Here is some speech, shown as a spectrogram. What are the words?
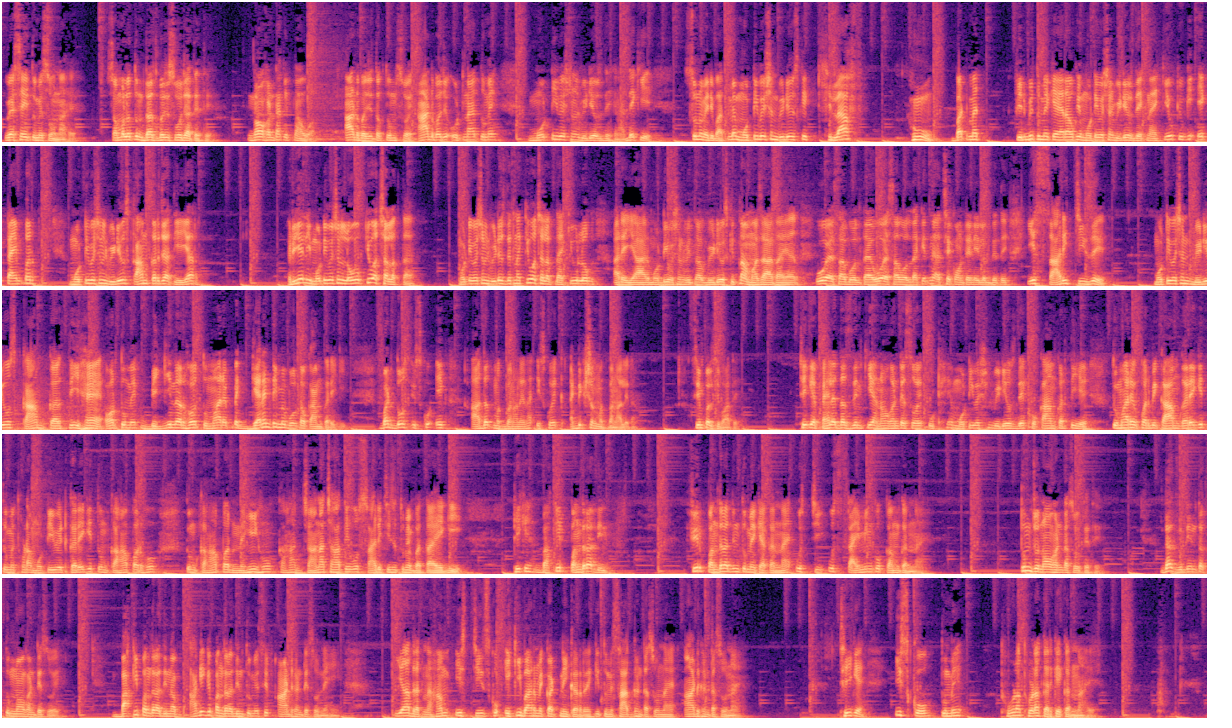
वैसे ही तुम्हें सोना है। समझ लो, तुम दस बजे सो जाते थे। नौ घंटा कितना हुआ? आठ बजे तक तुम सोए। आठ बजे उठना है तुम्हें मोटिवेशनल वीडियोस देखना। देखिए, सुनो मेरी बात, मैं मोटिवेशन वीडियोस के खिलाफ हूँ बट मैं फिर भी तुम्हें कह रहा हूँ कि मोटिवेशन वीडियोस देखना है। क्यों? क्योंकि एक टाइम पर मोटिवेशनल वीडियोस काम कर जाती है यार। रियली मोटिवेशन लोगों को क्यों अच्छा लगता है? मोटिवेशनल वीडियोस देखना क्यों अच्छा लगता है? क्यों लोग, अरे यार मोटिवेशन इतना वीडियोस कितना मज़ा आता है यार। वो ऐसा बोलता है, वो ऐसा बोलता है, कितने अच्छे कंटेंट ये लोग देते ये सारी चीज़ें मोटिवेशन वीडियोस काम करती हैं और तुम एक बिगिनर हो, तुम्हारे पे गारंटी में बोलता हूँ काम करेगी। बट दोस्त, इसको एक आदत मत बना लेना, इसको एक एडिक्शन मत बना लेना। सिंपल सी बात है। ठीक है, पहले दस दिन किया, नौ घंटे सोए, उठे मोटिवेशन वीडियोस देखो, काम करती है। तुम्हारे ऊपर भी काम करेगी, तुम्हें थोड़ा मोटिवेट करेगी, तुम कहाँ पर हो, तुम कहाँ पर नहीं हो, कहाँ जाना चाहते हो, वो सारी चीज़ें तुम्हें बताएगी। ठीक है, बाकी पंद्रह दिन। फिर पंद्रह दिन तुम्हें क्या करना है, उस उस टाइमिंग को कम करना है। तुम जो नौ घंटा सोते थे दस दिन तक तुम नौ घंटे सोए। बाकी पंद्रह दिन अब, आगे के पंद्रह दिन तुम्हें सिर्फ़ आठ घंटे सोने हैं। याद रखना, हम इस चीज़ को एक ही बार में कट नहीं कर रहे कि तुम्हें सात घंटा सोना है, आठ घंटा सोना है। ठीक है, इसको तुम्हें थोड़ा थोड़ा करके करना है।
